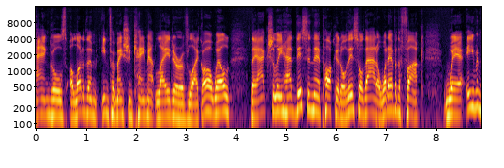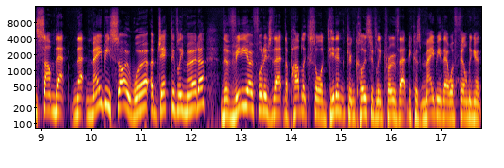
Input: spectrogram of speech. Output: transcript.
angles. A lot of them information came out later of like, oh well, they actually had this in their pocket or this or that or whatever the fuck. Where even some that that maybe so were objectively murder, the video footage that the public saw didn't conclusively prove that because maybe they were filming it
